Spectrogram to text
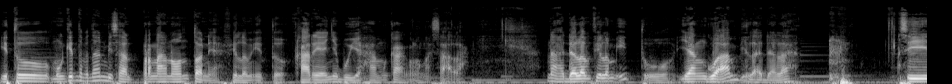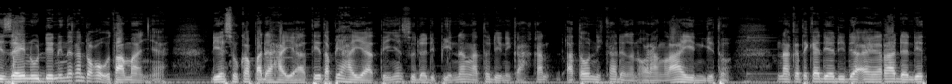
itu mungkin teman-teman bisa pernah nonton ya film itu karyanya Buya Hamka kalau nggak salah Nah dalam film itu yang gue ambil adalah si Zainuddin ini kan tokoh utamanya. Dia suka pada Hayati tapi Hayatinya sudah dipinang atau dinikahkan atau nikah dengan orang lain gitu. Nah ketika dia di daerah dan dia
